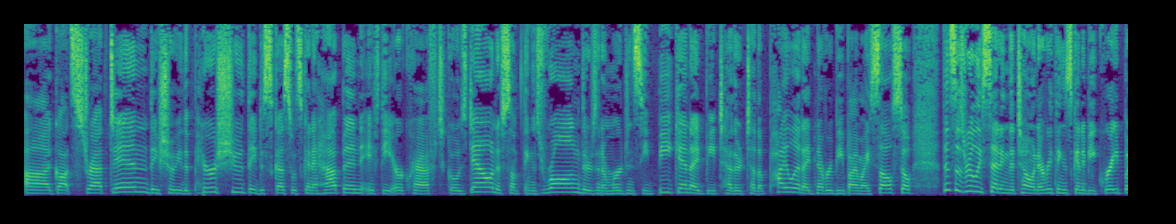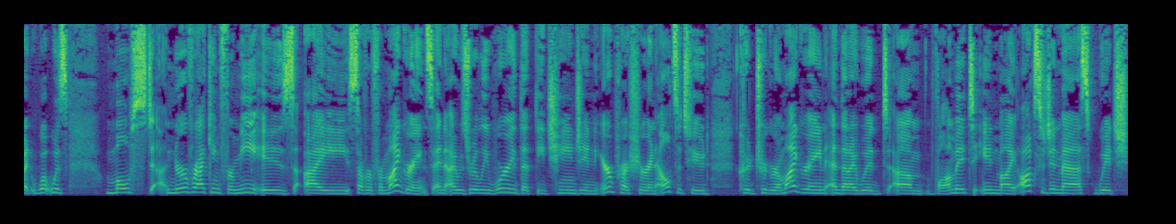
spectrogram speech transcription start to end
Uh, got strapped in. They show you the parachute. They discuss what's going to happen if the aircraft goes down, if something's wrong. There's an emergency beacon. I'd be tethered to the pilot. I'd never be by myself. So this is really setting the tone. Everything's going to be great. But what was most nerve wracking for me is I suffer from migraines, and I was really worried that the change in air pressure and altitude could trigger a migraine and that I would um, vomit in my oxygen mask, which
